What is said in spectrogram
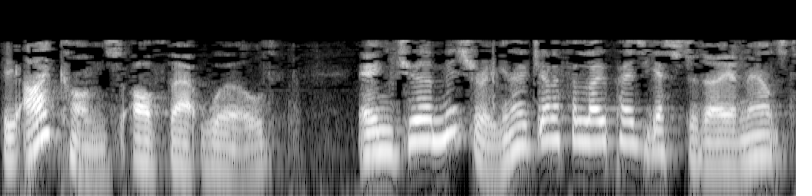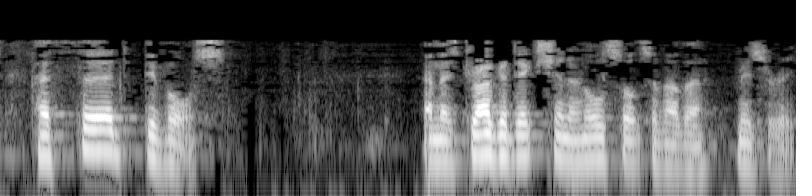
The icons of that world endure misery. You know, Jennifer Lopez yesterday announced her third divorce and there's drug addiction and all sorts of other misery.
